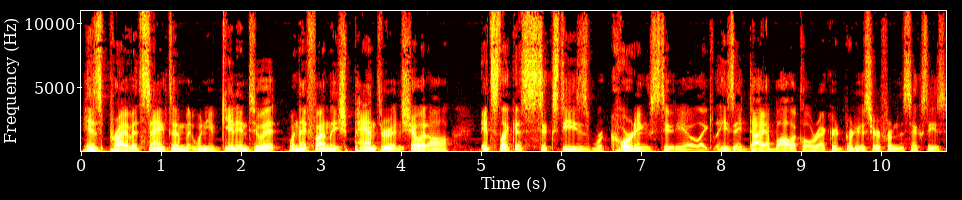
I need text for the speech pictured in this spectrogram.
his private sanctum. When you get into it, when they finally pan through it and show it all, it's like a 60s recording studio. Like he's a diabolical record producer from the 60s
